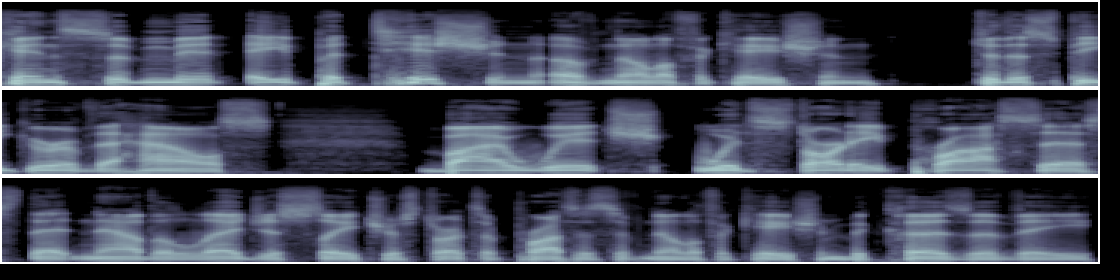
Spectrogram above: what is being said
can submit a petition of nullification to the Speaker of the House, by which would start a process that now the legislature starts a process of nullification because of a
